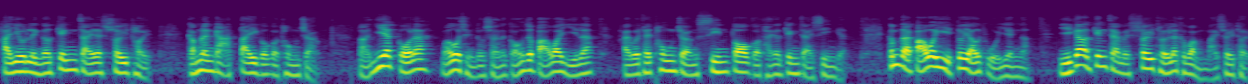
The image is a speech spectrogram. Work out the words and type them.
係要令個經濟咧衰退，咁咧壓低嗰個通脹。嗱，呢一個咧，某個程度上你講咗鮑威爾咧，係會睇通脹先多過睇個經濟先嘅。咁但係鮑威爾亦都有回應啊。而家個經濟係咪衰退咧？佢話唔係衰退，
